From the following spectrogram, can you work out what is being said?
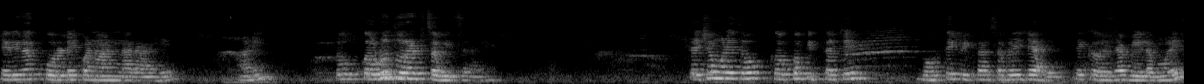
शरीरात कोरडेपणा आणणारा आहे. आणि तो कडू तुरट चवीचा आहे. त्याच्यामुळे तो कफ पित्ताचे बहुतेक विकार सगळे जे आहेत ते क- ह्या बेलामुळे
